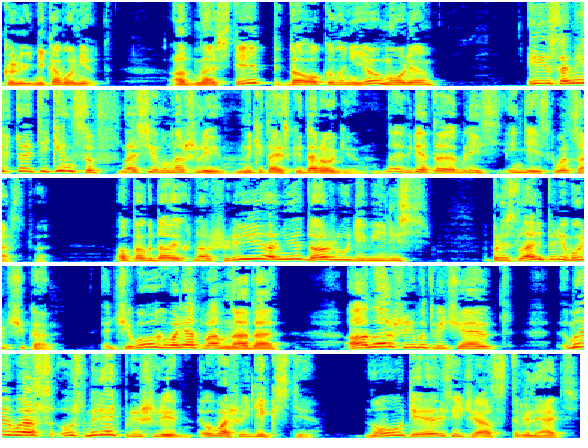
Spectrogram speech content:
коли никого нет? Одна степь, да около нее море. И самих-то текинцев на силу нашли на китайской дороге, где-то близ Индейского царства. А когда их нашли, они даже удивились. Прислали переводчика. Чего, говорят, вам надо? А наши им отвечают. Мы вас усмирять пришли в вашей дикости. Ну, те сейчас стрелять.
